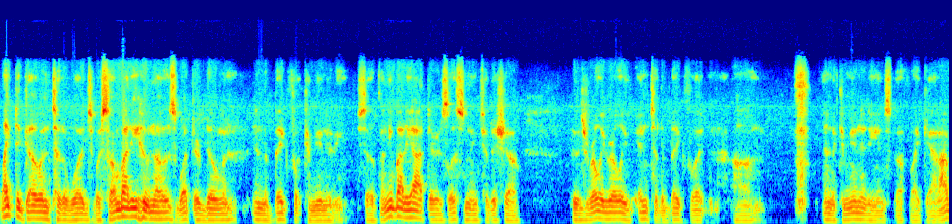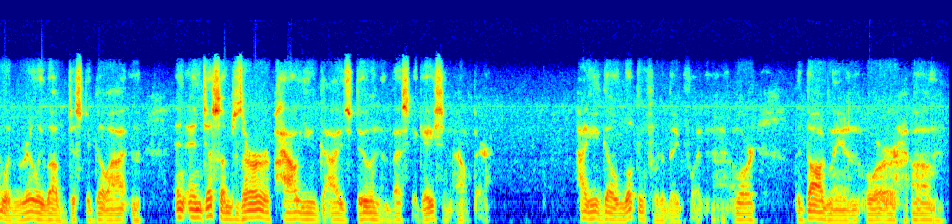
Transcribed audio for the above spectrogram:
like to go into the woods with somebody who knows what they're doing in the Bigfoot community. So if anybody out there is listening to the show who's really, really into the Bigfoot um, and the community and stuff like that, I would really love just to go out and and, and just observe how you guys do an investigation out there. How you go looking for the Bigfoot or the Dogman or um,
